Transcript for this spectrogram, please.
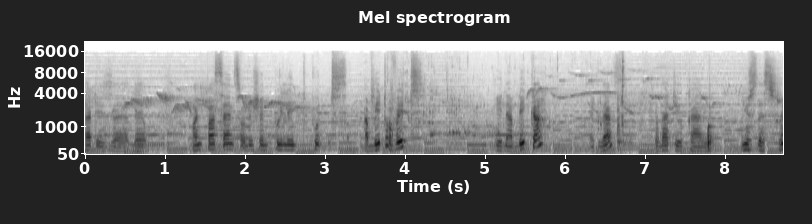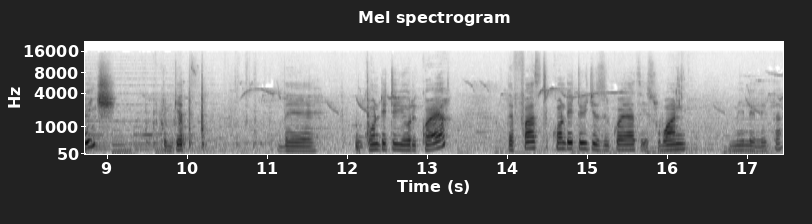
that is uh, the 1% solution, put a bit of it in a beaker like that, so that you can use the syringe to get the quantity you require. The first quantity which is required is 1 milliliter.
